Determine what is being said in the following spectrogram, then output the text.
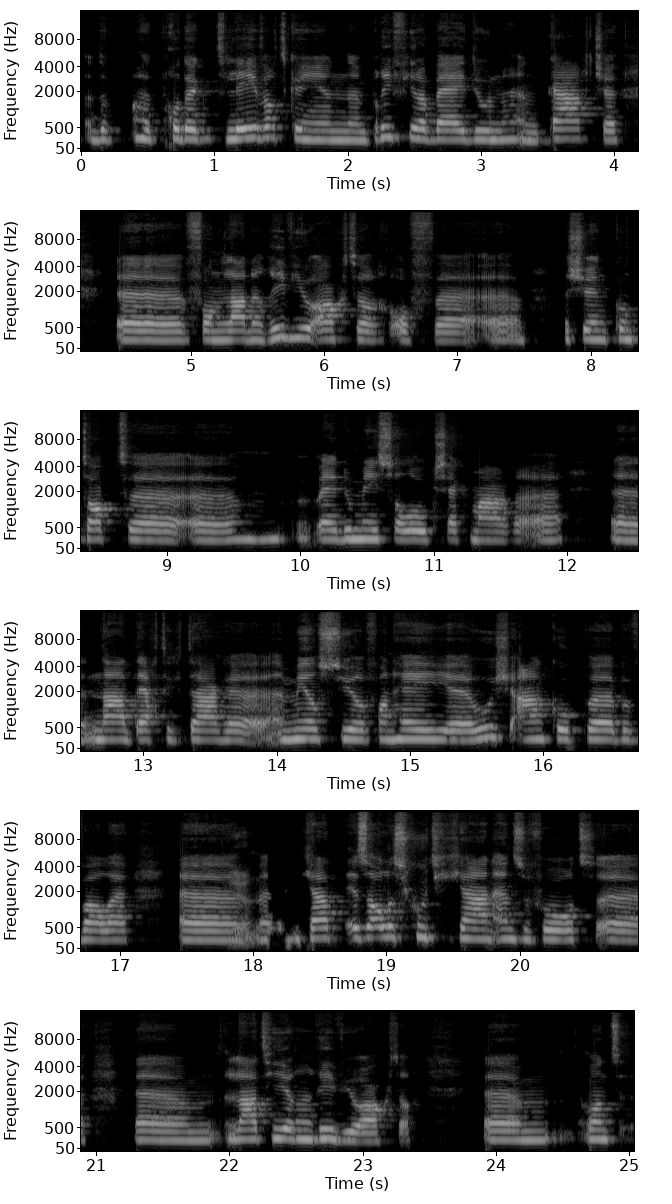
de, het product levert, kun je een, briefje erbij doen, een kaartje van laat een review achter. Of als je een contact, wij doen meestal ook zeg maar na 30 dagen een mail sturen van hey, hoe is je aankoop uh, bevallen? gaat, is alles goed gegaan enzovoort. Um, laat hier een review achter. Um, want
